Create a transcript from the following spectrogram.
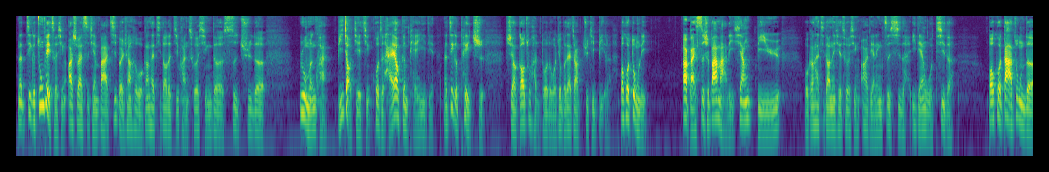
那这个中配车型二十万四千八，基本上和我刚才提到的几款车型的四驱的入门款比较接近，或者还要更便宜一点。那这个配置是要高出很多的，我就不在这儿具体比了。包括动力，二百四十八马力，相比于我刚才提到那些车型，二点零自吸的、一点五 T 的，包括大众的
